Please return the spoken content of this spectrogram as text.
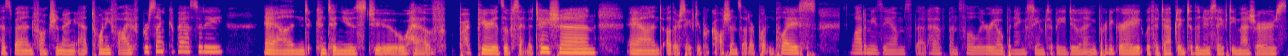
has been functioning at 25% capacity and continues to have periods of sanitation and other safety precautions that are put in place. A lot of museums that have been slowly reopening seem to be doing pretty great with adapting to the new safety measures.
